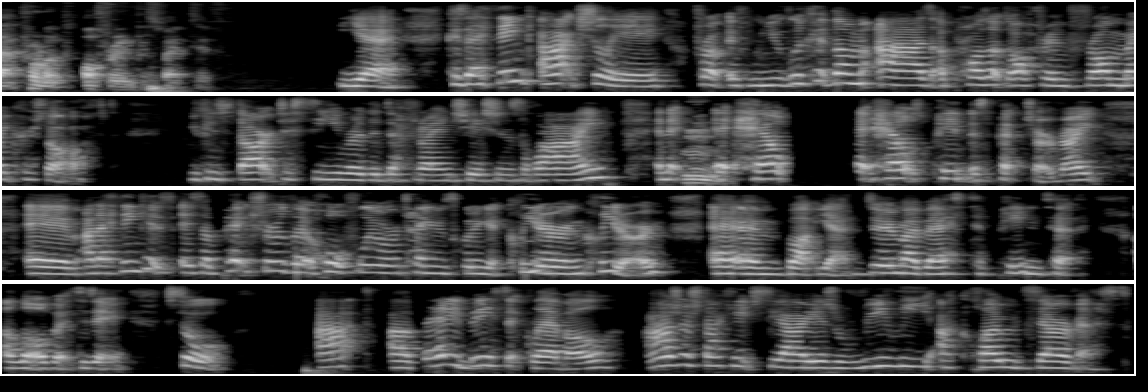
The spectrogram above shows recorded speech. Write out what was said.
that product offering perspective. Yeah, because I think actually, from if when you look at them as a product offering from Microsoft, you can start to see where the differentiations lie, and it, mm. it helps it helps paint this picture, right? Um, and I think it's it's a picture that hopefully over time is going to get clearer and clearer. Um, but yeah, doing my best to paint it a little bit today. So at a very basic level, Azure Stack HCI is really a cloud service,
